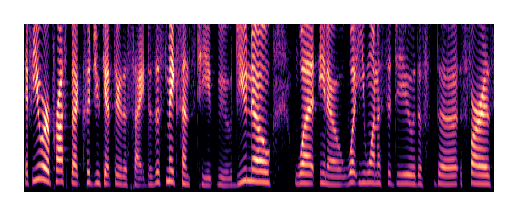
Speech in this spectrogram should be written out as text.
if you were a prospect, could you get through the site? Does this make sense to you? Do you know what you know what you want us to do? The the as far as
